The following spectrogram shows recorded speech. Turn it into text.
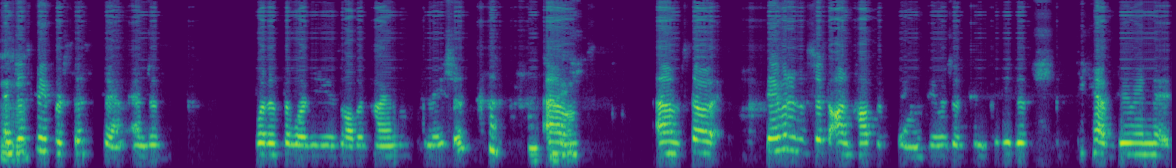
and mm-hmm. just be persistent and just, what is the word you use all the time? Tenacious. um, um, so David was just on top of things. He was just, he just, he kept doing it,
